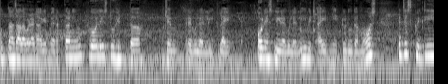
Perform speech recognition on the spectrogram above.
उतना ज़्यादा बड़ा टारगेट मैं रखता नहीं हूँ। Goal is to hit the gym regularly like honestly regularly which I need to do the most it just quickly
